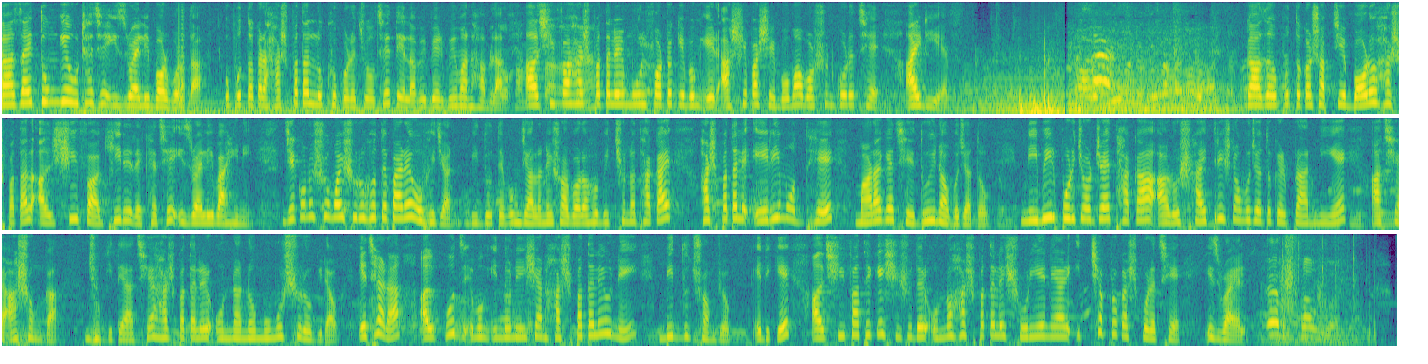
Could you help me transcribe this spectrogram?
গাজায় তুঙ্গে উঠেছে ইসরায়েলি বর্বরতা। উপত্যকার হাসপাতাল লক্ষ্য করে চলছে তেল আবিবের বিমান হামলা। আল শিফা হাসপাতালের মূল ফটক এবং এর আশেপাশে বোমা বর্ষণ করেছে আইডিএফ গাজা উপত্যকার সবচেয়ে বড় হাসপাতাল আল শিফা ঘিরে রেখেছে ইসরায়েলি বাহিনী। যে কোনো সময় শুরু হতে পারে অভিযান। বিদ্যুৎ এবং জ্বালানি সরবরাহ বিচ্ছিন্ন থাকায় হাসপাতালে এরই মধ্যে মারা গেছে দুই নবজাতক। নিবিড় পরিচর্যায় থাকা আরও সাঁত্রিশ নবজাতকের প্রাণ নিয়ে আছে আশঙ্কা। ঝুঁকিতে আছে হাসপাতালের অন্যান্য মুমূর্ষু রোগীরাও। এছাড়া আলকুজ এবং ইন্দোনেশিয়ান হাসপাতালেও নেই বিদ্যুৎ সংযোগ। এদিকে আল শিফা থেকে শিশুদের অন্য হাসপাতালে সরিয়ে নেয়ার ইচ্ছা প্রকাশ করেছে Israel.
